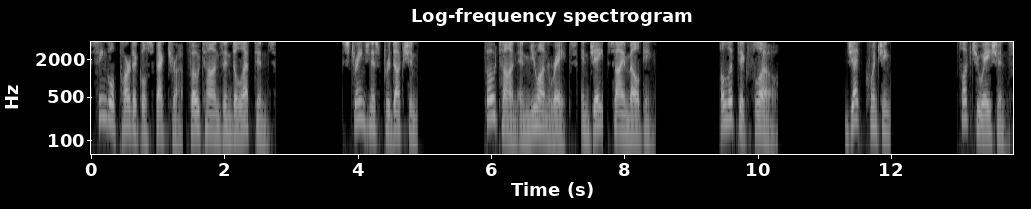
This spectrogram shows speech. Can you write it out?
single particle spectra photons and dileptons strangeness production photon and muon rates and J psi melting elliptic flow Jet quenching Fluctuations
